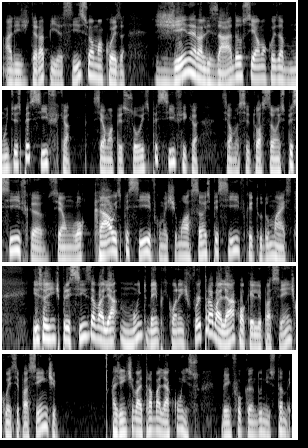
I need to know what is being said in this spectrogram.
ali de terapia. Se isso é uma coisa generalizada ou se é uma coisa muito específica se é uma pessoa específica, se é uma situação específica, se é um local específico, uma estimulação específica e tudo mais. Isso a gente precisa avaliar muito bem, porque quando a gente for trabalhar com aquele paciente, com esse paciente, a gente vai trabalhar com isso, bem focando nisso também.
